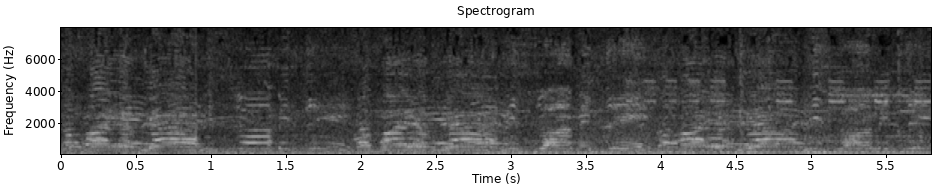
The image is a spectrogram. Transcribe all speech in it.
સફાઈ અભિયાન વિશ્વામિત્રી સફાઈ અભિયાન વિશ્વામિત્રી સફાઈ અભિયાન વિશ્વામિત્રી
